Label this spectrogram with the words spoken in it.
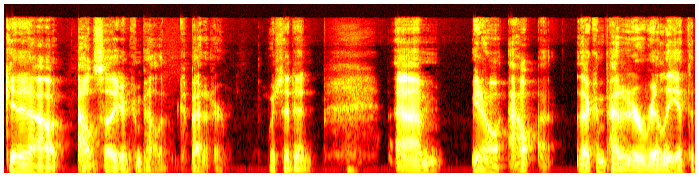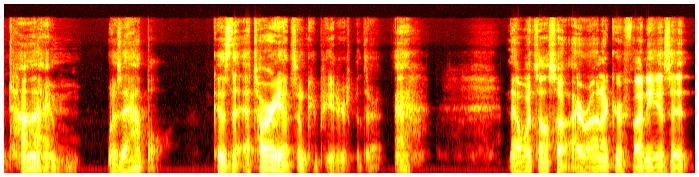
get it out, outsell your competitor, which they did. Um, you know, out their competitor really at the time was Apple because the Atari had some computers, but they're eh. Now, what's also ironic or funny is it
